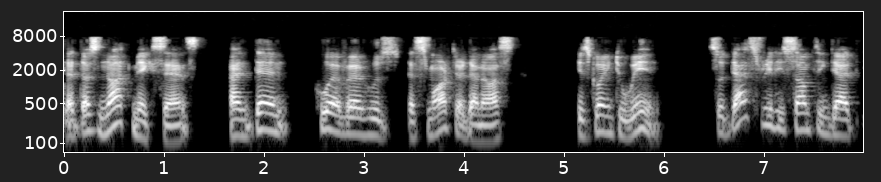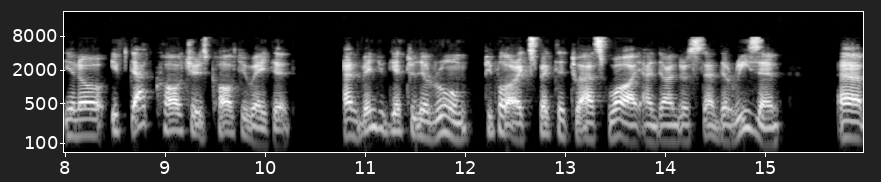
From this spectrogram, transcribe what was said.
that does not make sense, and then whoever who's smarter than us is going to win. So that's really something that you know, if that culture is cultivated, and when you get to the room, people are expected to ask why and they understand the reason, uh,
